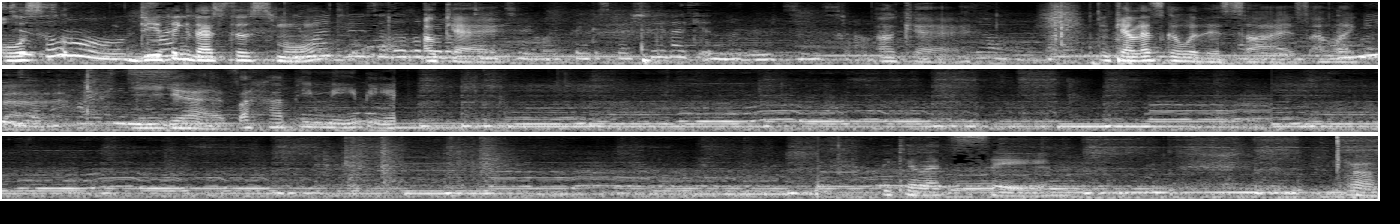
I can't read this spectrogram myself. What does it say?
also, small. do He you think lose- that's too small? might lose a little Okay. detail, I think, especially like in the roots and stuff. Okay. Okay, let's go with this size. I like that. Yes, a happy medium. Okay, let's see. Oh.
